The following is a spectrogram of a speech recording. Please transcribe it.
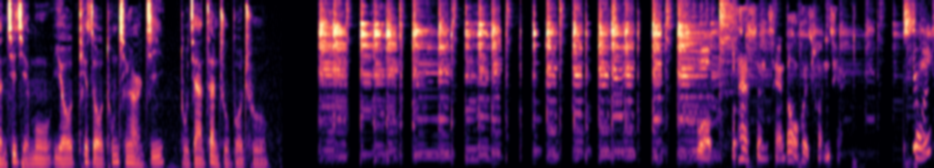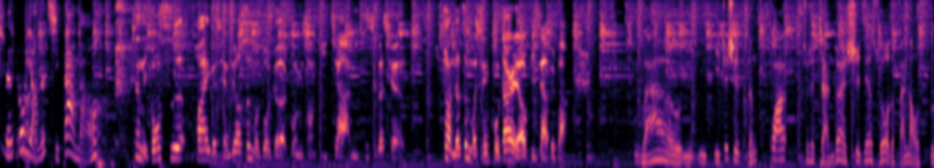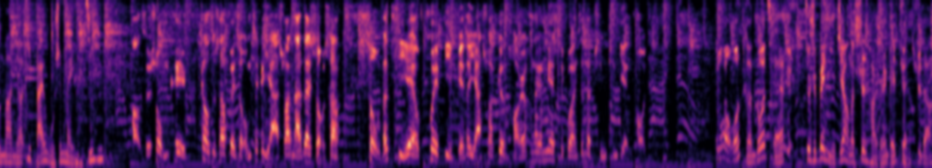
本期节目由 Tizo 通勤耳机独家赞助播出。我不太省钱，但我会存钱。谁能够养得起大毛？像你公司花一个钱都要这么多个供应商比价，你自己的钱赚得这么辛苦，当然也要比价，对吧？哇哦，你你你这是能刮，就是斩断世间所有的烦恼丝吗？你要一百五十美金？好，所以说我们可以告诉消费者，我们这个牙刷拿在手上，手的体验会比别的牙刷更好。然后那个面试官真的频频点头。哇，我很多钱就是被你这样的市场人给卷去的。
